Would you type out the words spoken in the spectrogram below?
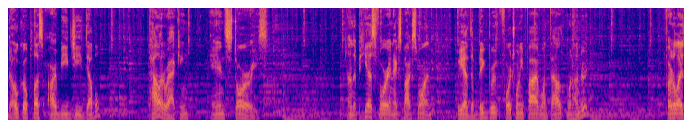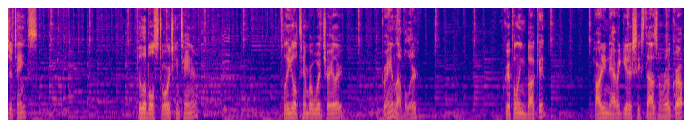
the Oko Plus RBG Double, pallet racking, and stories. On the PS4 and Xbox One, we have the Big Brute 425 100, fertilizer tanks, fillable storage container, Fliegl Timberwood trailer, grain leveler, Grippling bucket, Hardi Navigator 6000 row crop,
